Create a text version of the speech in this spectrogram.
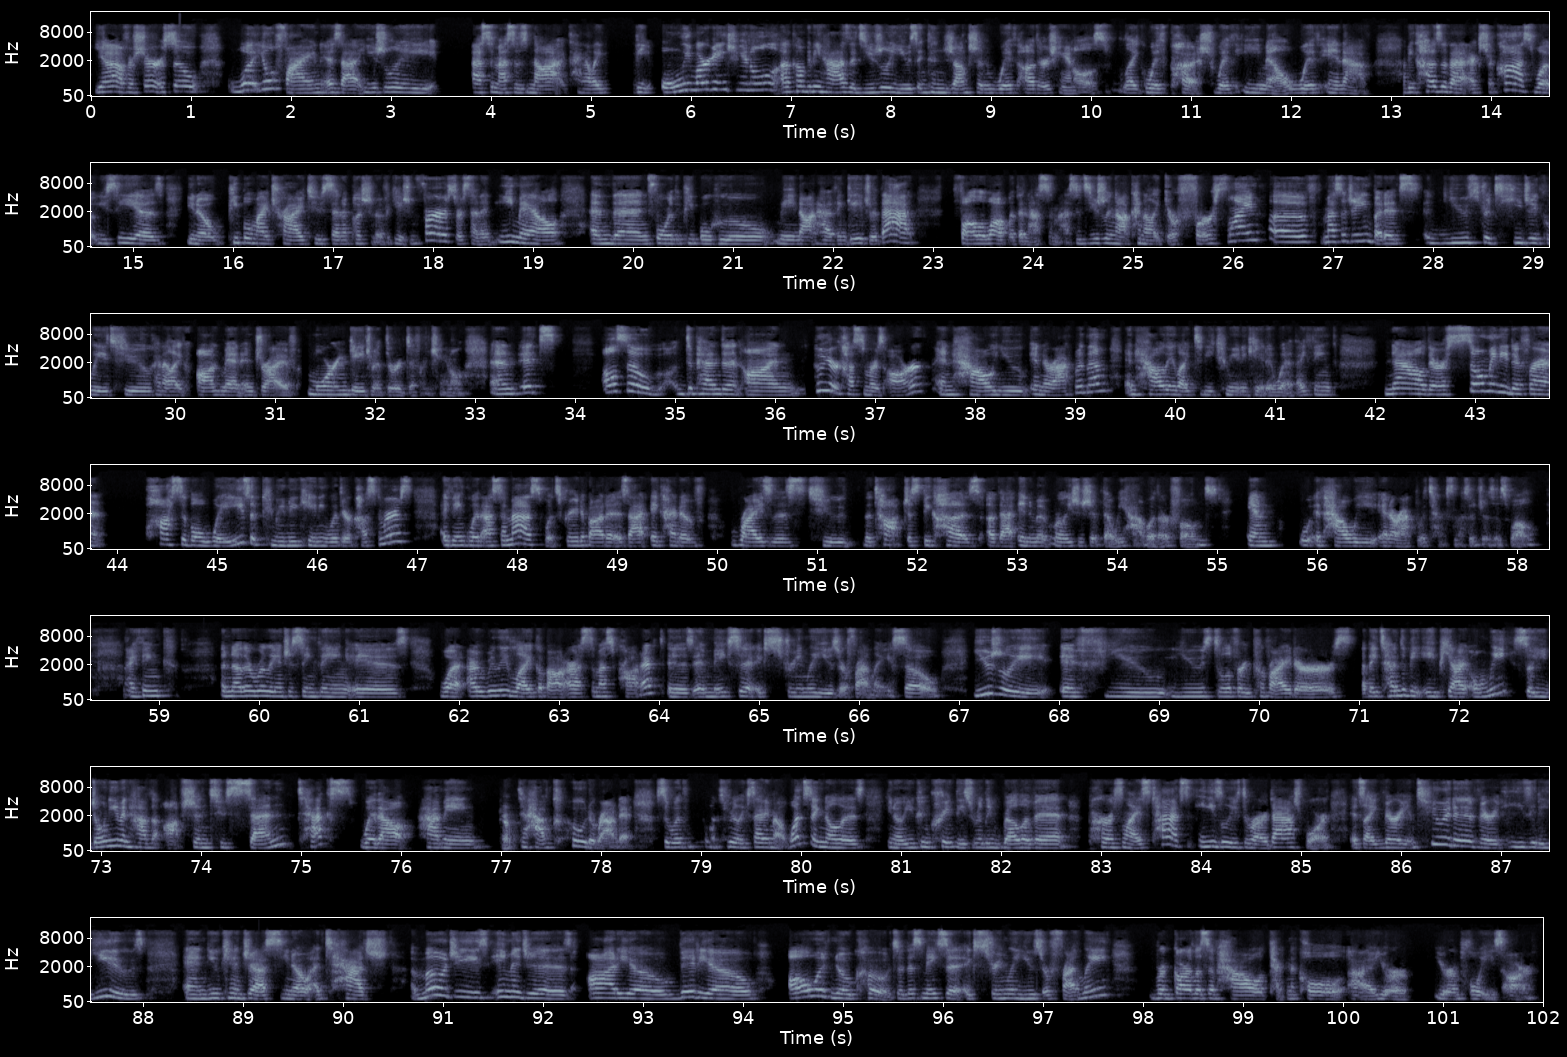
Yeah, for sure. So what you'll find is that usually SMS is not kind of like the only marketing channel a company has it's usually used in conjunction with other channels like with push with email with in-app because of that extra cost what you see is you know people might try to send a push notification first or send an email and then for the people who may not have engaged with that follow up with an SMS. It's usually not kind of like your first line of messaging, but it's used strategically to kind of like augment and drive more engagement through a different channel. And it's also dependent on who your customers are and how you interact with them and how they like to be communicated with. I think now there are so many different possible ways of communicating with your customers. I think with SMS, what's great about it is that it kind of rises to the top just because of that intimate relationship that we have with our phones and with how we interact with text messages as well. I think Another really interesting thing is what I really like about our SMS product is it makes it extremely user friendly. So usually if you use delivery providers, they tend to be API only, so you don't even have the option to send text without having yep. to have code around it. So with what's really exciting about One Signal is, you know, you can create these really relevant personalized texts easily through our dashboard. It's like very intuitive, very easy to use and you can just you know attach emojis images audio video all with no code so this makes it extremely user friendly regardless of how technical uh, your your employees are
